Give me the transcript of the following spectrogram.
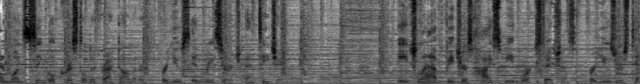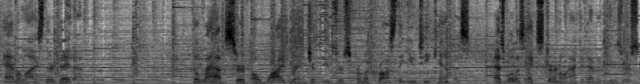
and one single crystal diffractometer for use in research and teaching. Each lab features high-speed workstations for users to analyze their data. The labs serve a wide range of users from across the UT campus, as well as external academic users.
